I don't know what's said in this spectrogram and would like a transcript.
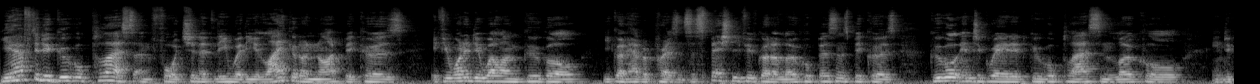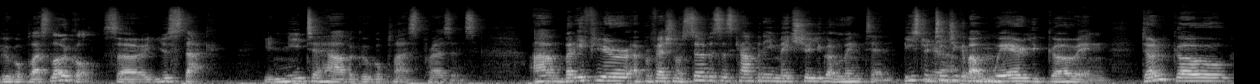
You have to do Google Plus, unfortunately, whether you like it or not, because if you want to do well on Google, you've got to have a presence, especially if you've got a local business, because Google integrated Google Plus and local into Google Plus Local. So you're stuck. You need to have a Google Plus presence. Um, but if you're a professional services company, make sure you got LinkedIn. Be strategic yeah. about mm-hmm. where you're going. Don't go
